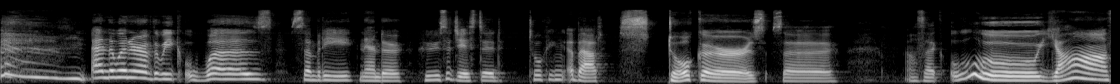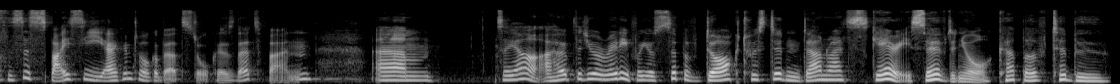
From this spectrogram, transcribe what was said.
and the winner of the week was somebody, Nando, who suggested talking about stalkers. So I was like, ooh, yes, this is spicy. I can talk about stalkers. That's fun. Um, so yeah, I hope that you are ready for your sip of dark, twisted, and downright scary served in your cup of taboo.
